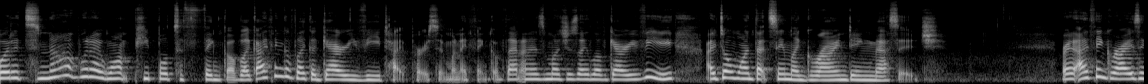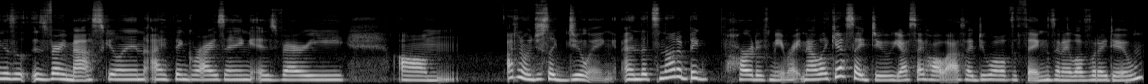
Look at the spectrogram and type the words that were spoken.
but it's not what I want people to think of. Like I think of like a Gary Vee type person when I think of that. And as much as I love Gary Vee, I don't want that same like grinding message. Right? I think rising is is very masculine. I think rising is very um I don't know, just like doing. And that's not a big part of me right now. Like yes, I do. Yes, I haul ass. I do all the things and I love what I do.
